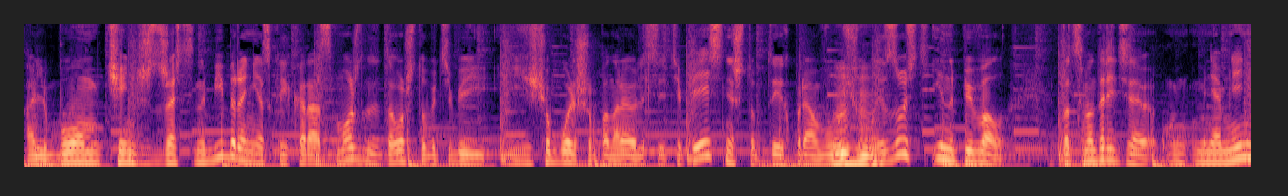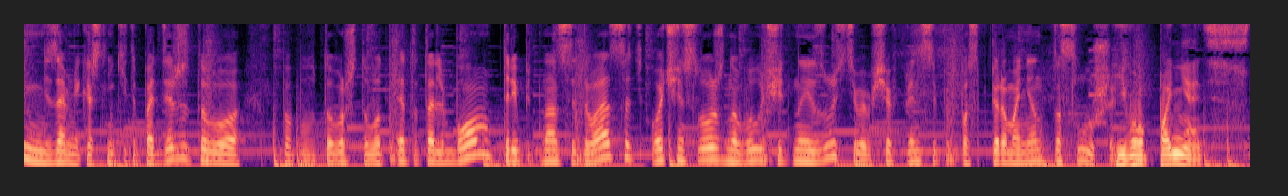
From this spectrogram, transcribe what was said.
альбом Change Джастина Бибера несколько раз можно для того, чтобы тебе еще больше понравились эти песни, чтобы ты их прям выучил Мгм. наизусть и напевал. Вот смотрите, у меня мнение, не знаю, мне кажется, Никита поддержит его по поводу того, что вот этот альбом 3.15.20 очень сложно выучить наизусть и вообще, в принципе, перманентно слушать. его понять с,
